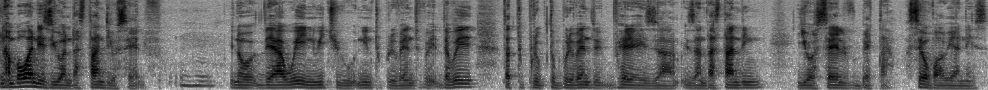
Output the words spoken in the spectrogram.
number one is you understand yourself you know there are way in which you need to prevent the way that to, pre to prevent failure is uh, is understanding yourself better self awareness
